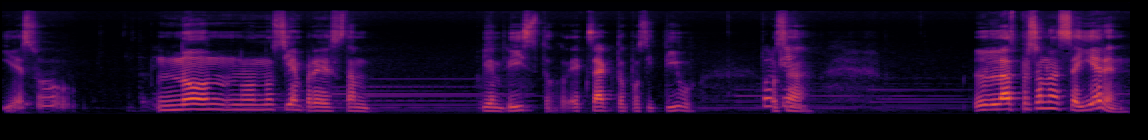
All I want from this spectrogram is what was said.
Y eso. No, no, no siempre es tan bien visto. Exacto, positivo. ¿Por o qué? sea. Las personas se hieren.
